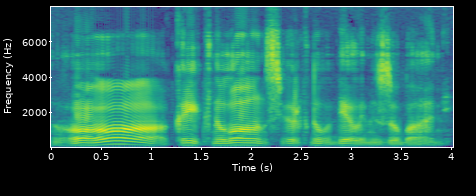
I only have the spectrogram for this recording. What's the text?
«О!» — крикнул он, сверкнув белыми зубами.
